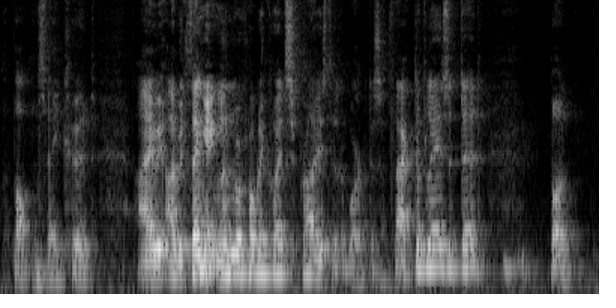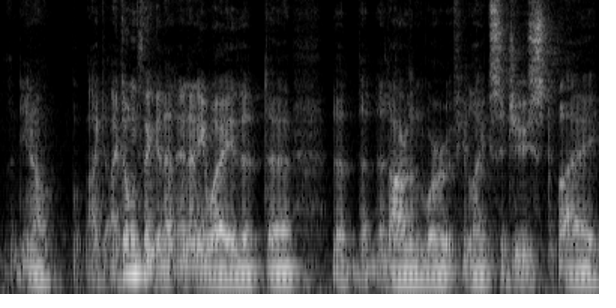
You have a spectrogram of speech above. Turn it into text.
the buttons they could. I, I would think England were probably quite surprised that it worked as effectively as it did, but you know, I, I don't think in, in any way that, uh, that, that that Ireland were, if you like, seduced by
